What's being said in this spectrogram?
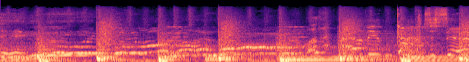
say? You all. What have you got to say?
